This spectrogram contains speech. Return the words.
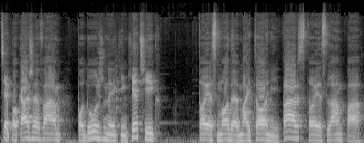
gdzie pokażę Wam podłużny kinkiecik. To jest model Mytoni Pars, to jest lampa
